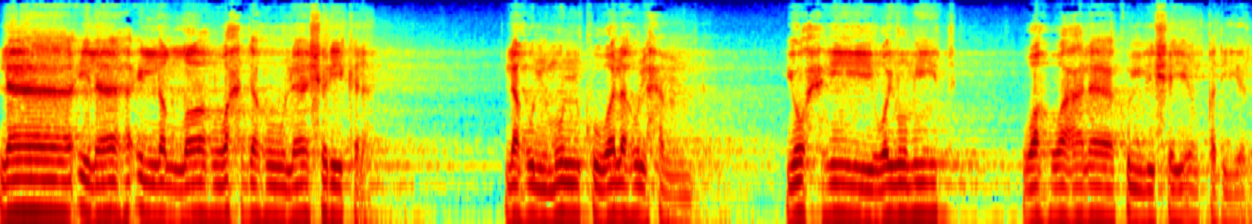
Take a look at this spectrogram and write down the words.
لا إله إلا الله وحده لا شريك له. له الملك وله الحمد. يحيي ويميت وهو على كل شيء قدير.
